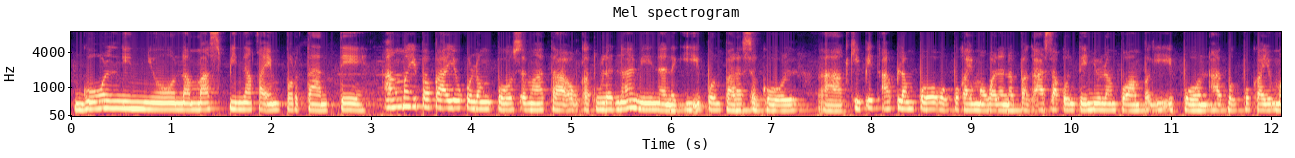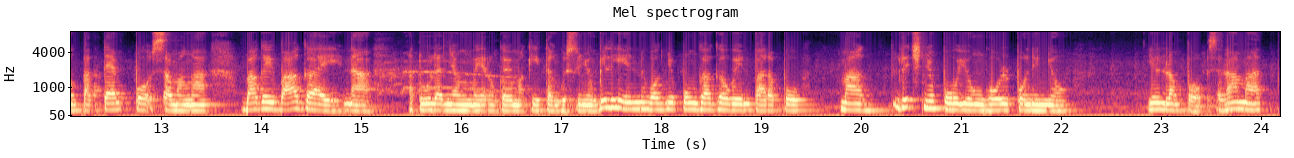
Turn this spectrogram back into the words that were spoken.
goal ninyo na mas pinaka-importante. Ang maipapayo ko lang po sa mga taong katulad namin na nag-iipon para sa goal, ah, keep it up lang po. Huwag po kayong mawala ng pag-asa. Continue lang po ang pag-iipon at huwag po kayong magpa-tempt po sa mga bagay-bagay na katulad niyang mayroon kayong makitang gusto niyong bilhin. Huwag niyo pong gagawin para po mag-reach niyo po yung goal po ninyo. Yun lang po. Salamat.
